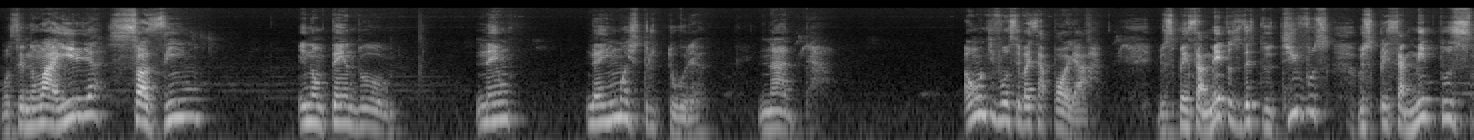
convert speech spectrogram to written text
você numa ilha sozinho e não tendo nenhum, nenhuma estrutura, nada. Aonde você vai se apoiar? Os pensamentos destrutivos, os pensamentos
